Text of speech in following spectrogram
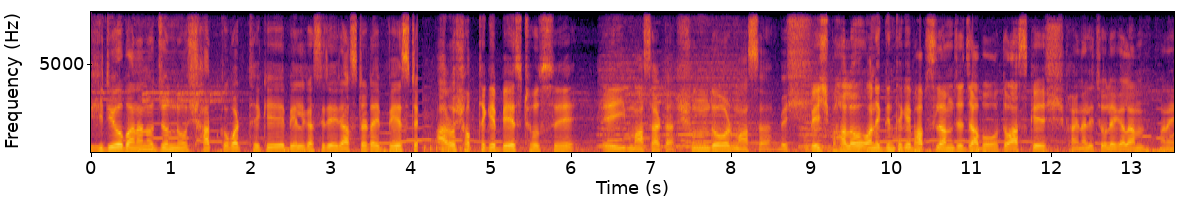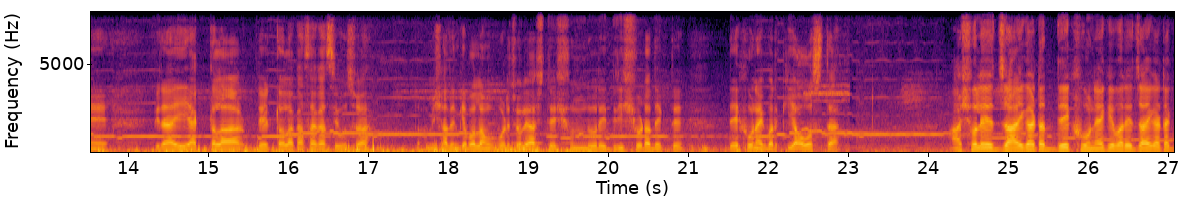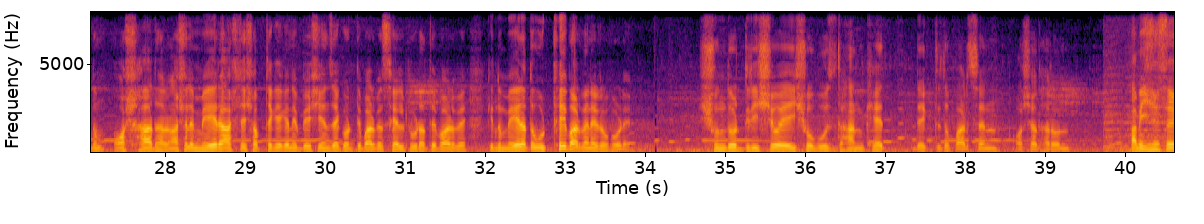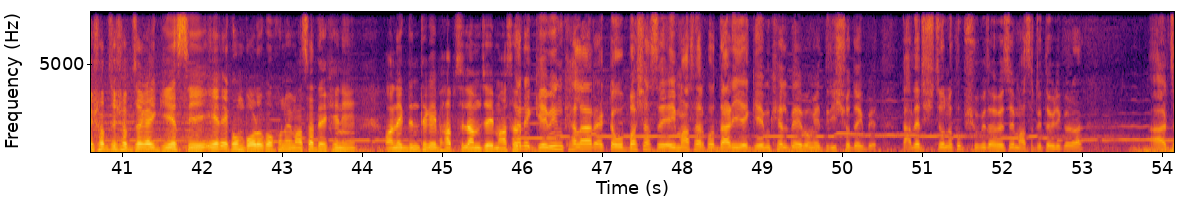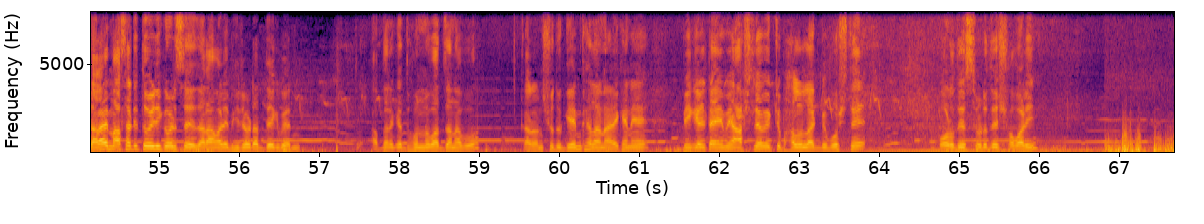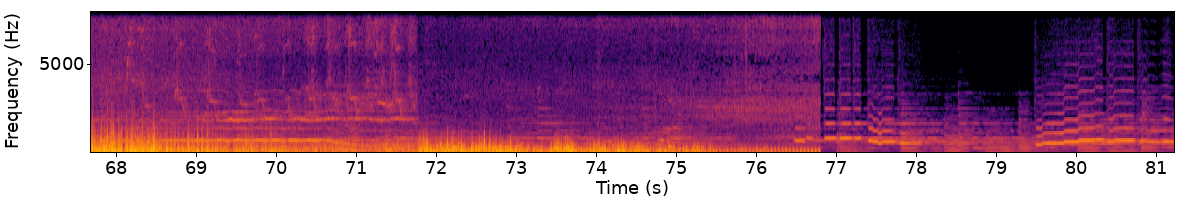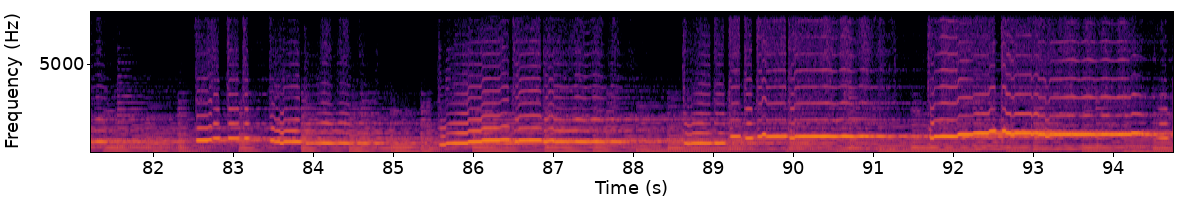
Video বানানোর জন্য সাত কবার থেকে বেলগাছির এই রাস্তাটাই বেস্ট আরও সব থেকে বেস্ট হচ্ছে এই মাসাটা সুন্দর মাসা বেশ বেশ ভালো। অনেক দিন থেকে ভাবছিলাম যে যাব, তো আজকে ফাইনালি চলে গেলাম। মানে প্রায় একতলা, দেড়তলা কাছাকাছি উঁচা। আমি স্বাধীনকে বললাম উপরে চলে আসতে। সুন্দর এই দৃশ্যটা দেখতে। দেখুন একবার কি অবস্থা। আসলে জায়গাটা দেখুন, একেবারে জায়গাটা একদম অসাধারণ। আসলে মেয়েরা আসলে সব থেকে এখানে বেশি এনজয় করতে পারবে সেলফি উঠাতে পারবে, কিন্তু মেয়েরা তো উঠতেই পারবে না এর উপরে। সুন্দর দৃশ্য এই সবুজ ধান ক্ষেত, দেখতে তো পারছেন, অসাধারণ। আমি সেসব যেসব জায়গায় গিয়েছি এরকম বড় কখনোই মাছা দেখিনি। অনেক দিন থেকেই ভাবছিলাম যে মাছা মানে গেমিং খেলার একটা অভ্যাস আছে, এই মাছার পর দাঁড়িয়ে গেম খেলবে এবং এই দৃশ্য দেখবে। তাদের জন্য খুব সুবিধা হয়েছে মাছাটি তৈরি করা। আর যারাই মাছাটি তৈরি করেছে, যারা আমার এই ভিডিওটা দেখবেন, আপনাদেরকে ধন্যবাদ জানাব। কারণ শুধু গেম খেলা না, এখানে বিকেল টাইমে আসলেও একটু ভালো লাগবে বসতে। বড়দের, ছোটদের সবারই।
